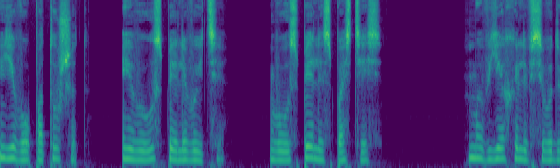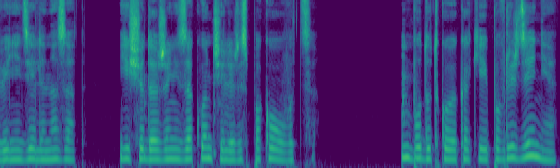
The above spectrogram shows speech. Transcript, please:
Его потушат, и вы успели выйти. Вы успели спастись. Мы въехали всего две недели назад, еще даже не закончили распаковываться. Будут кое-какие повреждения,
